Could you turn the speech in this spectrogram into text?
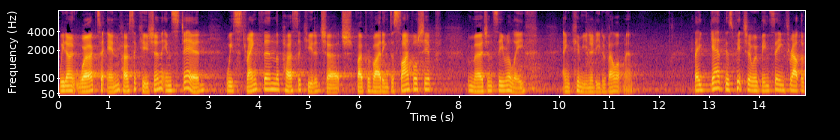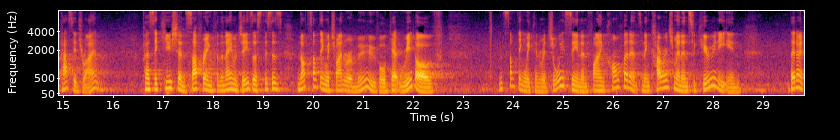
We don't work to end persecution. Instead, we strengthen the persecuted church by providing discipleship, emergency relief, and community development. They get this picture we've been seeing throughout the passage, right? Persecution, suffering for the name of Jesus, this is not something we're trying to remove or get rid of. It's something we can rejoice in and find confidence and encouragement and security in. They don't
